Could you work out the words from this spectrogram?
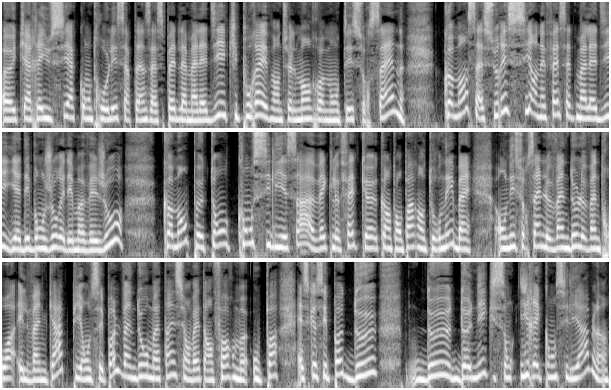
euh, qui a réussi à contrôler certains aspects de la maladie et qui pourrait éventuellement remonter sur scène, comment s'assurer si en effet cette maladie, il y a des bons jours et des mauvais jours, comment peut-on concilier ça avec le fait que quand on part en tournée, ben on est sur scène le 22, le 23 et le 24, puis on ne sait pas le 22 au matin si on va être en forme ou pas? Est-ce que c'est pas deux deux données qui sont irréconciliables?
